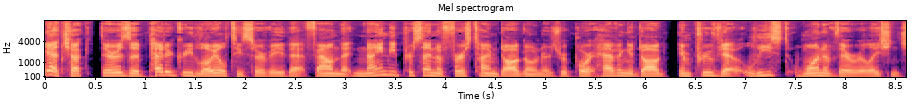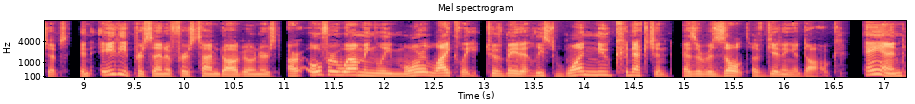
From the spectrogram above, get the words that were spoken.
Yeah, Chuck, there is a pedigree loyalty survey that found that 90% of first time dog owners report having a dog improved at least one of their relationships, and 80% of first time dog owners are overwhelmingly more likely to have made at least one new connection as a result of getting a dog. And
